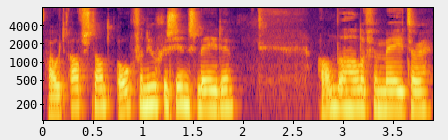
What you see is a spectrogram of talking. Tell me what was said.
Houd afstand, ook van uw gezinsleden. Anderhalve meter.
